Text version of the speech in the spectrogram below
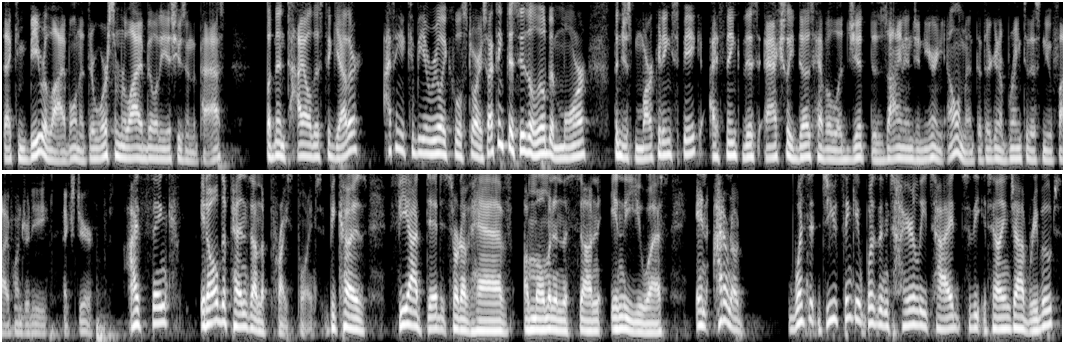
that can be reliable and that there were some reliability issues in the past, but then tie all this together, I think it could be a really cool story. So I think this is a little bit more than just marketing speak. I think this actually does have a legit design engineering element that they're going to bring to this new 500e next year. I think it all depends on the price point because Fiat did sort of have a moment in the sun in the US. And I don't know, was it, do you think it was entirely tied to the Italian job reboot?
